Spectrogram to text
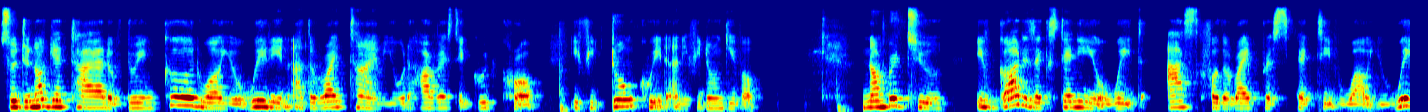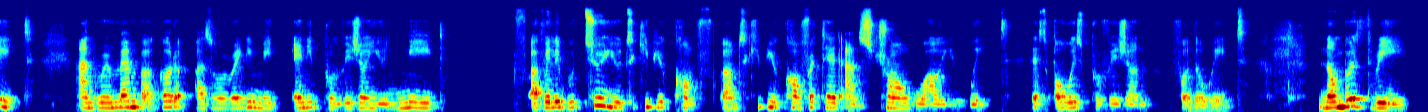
So do not get tired of doing good while you're waiting. At the right time, you would harvest a good crop if you don't quit and if you don't give up. Number two, if God is extending your wait, ask for the right perspective while you wait. And remember, God has already made any provision you need available to you to keep you comf- um, to keep you comforted and strong while you wait. There's always provision for the wait. Number three,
